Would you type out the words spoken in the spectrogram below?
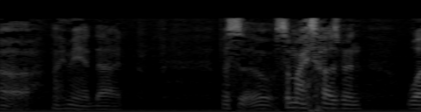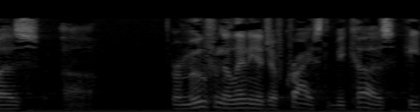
uh, he may have died, but so, somebody's husband was uh, removed from the lineage of Christ because he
